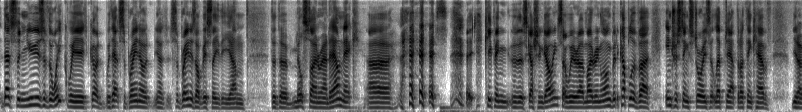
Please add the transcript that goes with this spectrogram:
that's the news of the week. We're God without Sabrina. You know, Sabrina's obviously the um, the, the millstone around our neck, uh, keeping the discussion going. So we're uh, motoring along. But a couple of uh, interesting stories that leapt out that I think have you know,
